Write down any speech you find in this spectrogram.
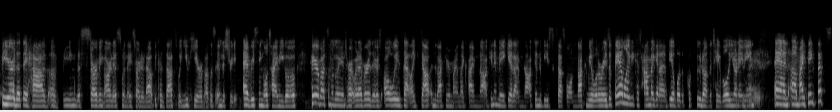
fear that they have of being the starving artist when they started out because that's what you hear about this industry every single time you go hear about someone going into art whatever. There's always that like doubt in the back of your mind like i'm not going to make it. I'm not going to be successful. I'm not going to be able to raise a family because how am i going to be able to put food on the table? You know what i mean? Right. and um, i think that's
